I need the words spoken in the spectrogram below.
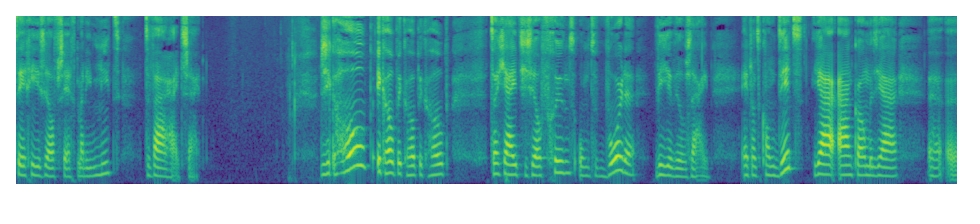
tegen jezelf zegt, maar die niet de waarheid zijn. Dus ik hoop, ik hoop, ik hoop, ik hoop dat jij het jezelf gunt om te worden wie je wil zijn. En dat kan dit jaar, aankomend jaar, uh, uh,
